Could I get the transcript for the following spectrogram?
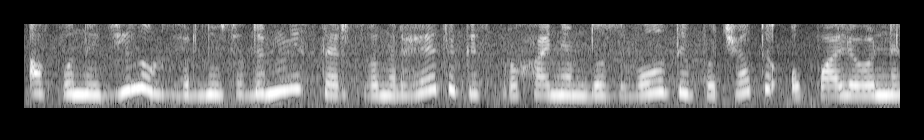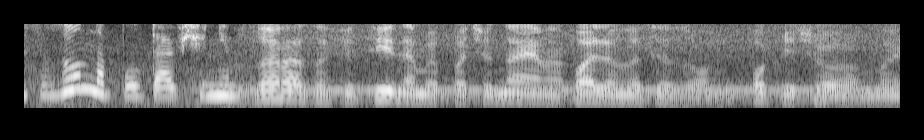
а в понеділок звернувся до Міністерства енергетики з проханням дозволити почати опалювальний сезон на Полтавщині. Зараз офіційно ми починаємо опалювальний сезон. Поки що ми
